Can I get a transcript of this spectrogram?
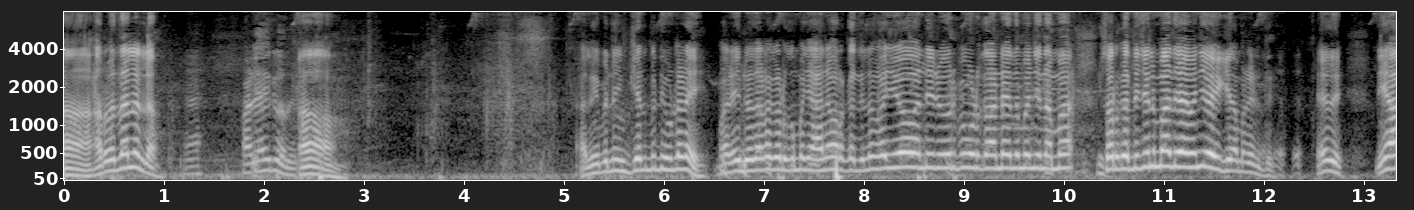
ആ അറുപതല്ലല്ലോ. ആ. അല്ലെങ്കിൽ പിന്നെ എനിക്കത് ബുദ്ധിമുട്ടണേ. മഴ ഇരുപതോടെ കൊടുക്കുമ്പോൾ ഞാനും ഉറക്കത്തില്ല അയ്യോ എന്റെ ഇരുപത് റുപ്യ കൊടുക്കാണ്ട് എന്ന് പറഞ്ഞ് നമ്മൾ സ്വർഗത്തിൽ ചെല്ലുമ്പോൾ അദ്ദേഹം ചോദിക്കും നമ്മുടെ അടുത്ത്. ഏത്? നീ ആ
